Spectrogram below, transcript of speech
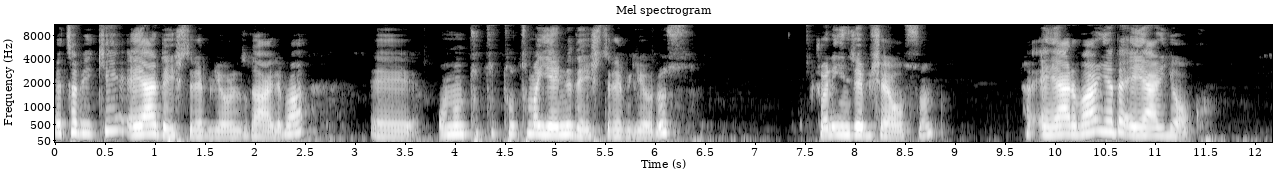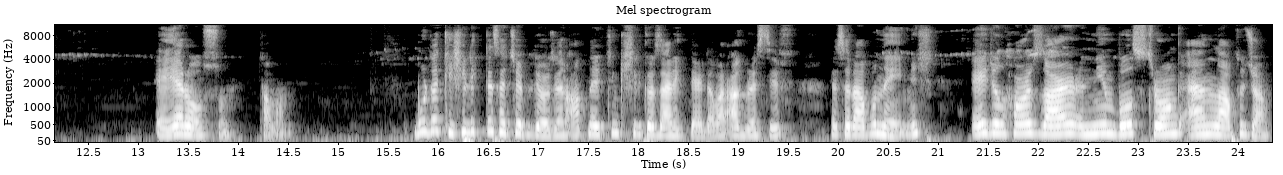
Ve tabii ki eğer değiştirebiliyoruz galiba. Ee, onun tut tutma yerini değiştirebiliyoruz. Şöyle ince bir şey olsun. Eğer var ya da eğer yok. Eğer olsun. Tamam. Burada kişilikte seçebiliyoruz. Yani atlar için kişilik özellikleri de var. Agresif. Mesela bu neymiş? Agile horses are nimble, strong and love to jump.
